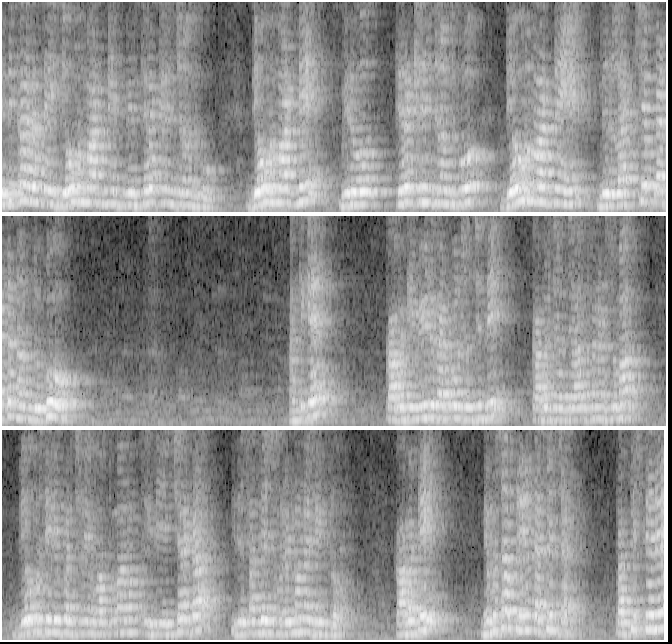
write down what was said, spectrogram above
ఎందుకు కాదంటే ఈ దేవుడి మాటని మీరు తిరస్కరించినందుకు దేవుడి మాటని మీరు తిరస్కరించినందుకు దేవుడి మాటని మీరు లక్ష్య పెట్టనందుకు. అందుకే కాబట్టి ఈ వీడియో పెట్టవలసి వచ్చింది. కాబట్టి చాలా జాగ్రత్తమైన సుమ. దేవుడు తెలియపరిచిన ఈ వర్తమానం ఇది హెచ్చరిక ఇది సందేశం రెండు ఉన్నాయి దీంట్లో. కాబట్టి నిమిష ప్రియం తప్పించండి. తప్పిస్తేనే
